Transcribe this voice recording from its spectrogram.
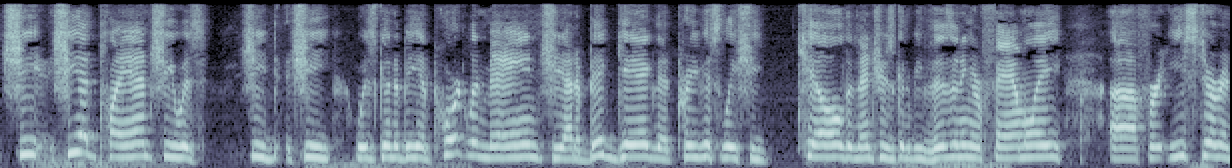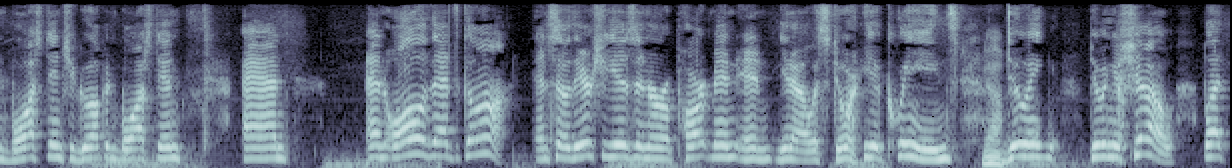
she she had planned. She was she she was going to be in Portland, Maine. She had a big gig that previously she killed, and then she was going to be visiting her family uh, for Easter in Boston. She grew up in Boston, and and all of that's gone. And so there she is in her apartment in, you know, Astoria, Queens, yeah. doing doing a show. But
